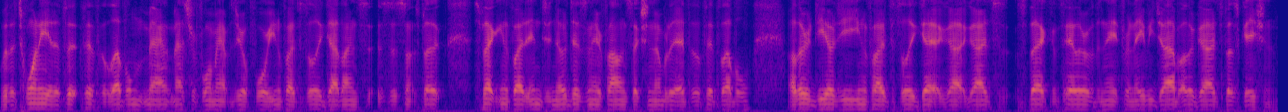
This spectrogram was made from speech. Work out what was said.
with a 20 at a fifth level ma master format 04. Unified Facility Guidelines spec, spec unified into no designated filing section number at the fifth level. Other DoD Unified Facility gu gu guides spec tailor of the for Navy job. Other guide specification.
